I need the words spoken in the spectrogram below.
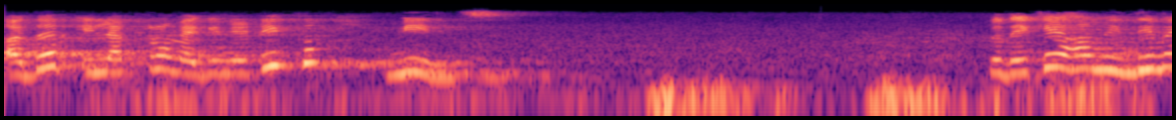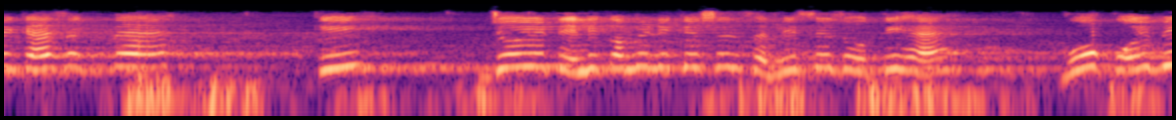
अदर इलेक्ट्रोमैग्नेटिक मीन्स तो देखिए, हम हिंदी में कह सकते हैं कि जो ये टेलीकम्युनिकेशन सर्विसेज़ होती है, वो कोई भी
